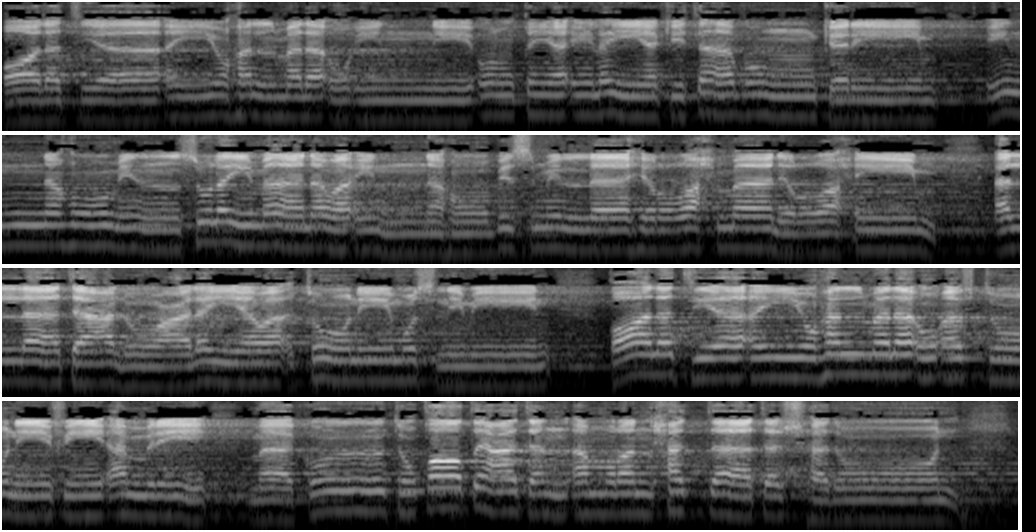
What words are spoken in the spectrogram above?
قالت يا أيها الملأ إني ألقي إلي كتاب كريم إنه من سليمان وإنه بسم الله الرحمن الرحيم. ألا تعلوا علي وأتوني مسلمين. قالت يا أيها الملأ أفتوني في أمري. ما كنت قاطعة أمرا حتى تشهدون.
